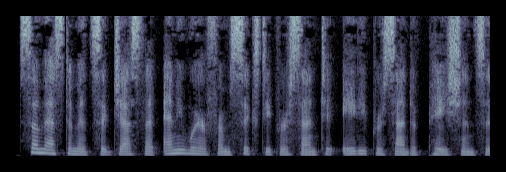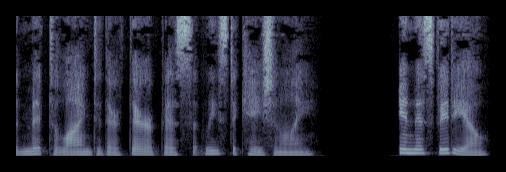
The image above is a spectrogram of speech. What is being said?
Some estimates suggest that anywhere from 60% to 80% of patients admit to lying to their therapists at least occasionally. In this video,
